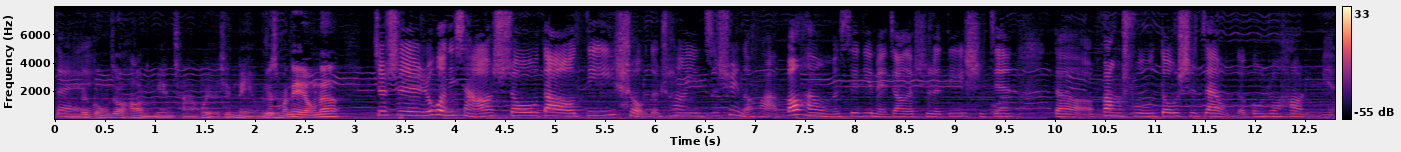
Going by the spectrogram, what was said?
对我们的公众号里面常常会有一些内容，有什么内容呢？就是如果你想要收到第一手的创意资讯的话，包含我们 CD 美教的事的第一时间的放出，都是在我们的公众号里面。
